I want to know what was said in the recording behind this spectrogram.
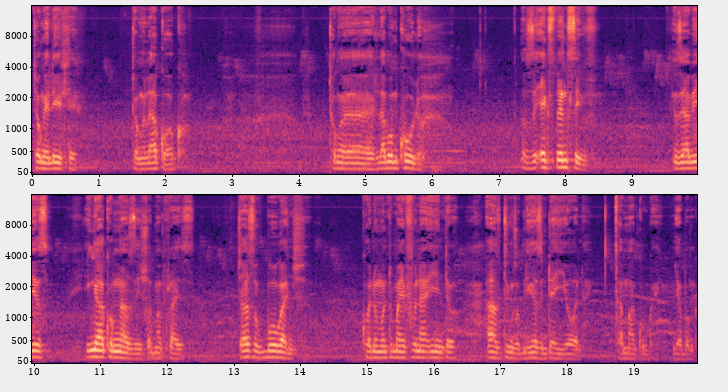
thonge lihle thonge lagogo thonge labomkhulu zi expensive. Ziyabiza. Ingakho ngingazisho ama price just ukubuka nje. Khona umuntu mayifuna into azi ukuthi ngizomnikeza into eyiyona. Cha magugu ngiyabonga.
